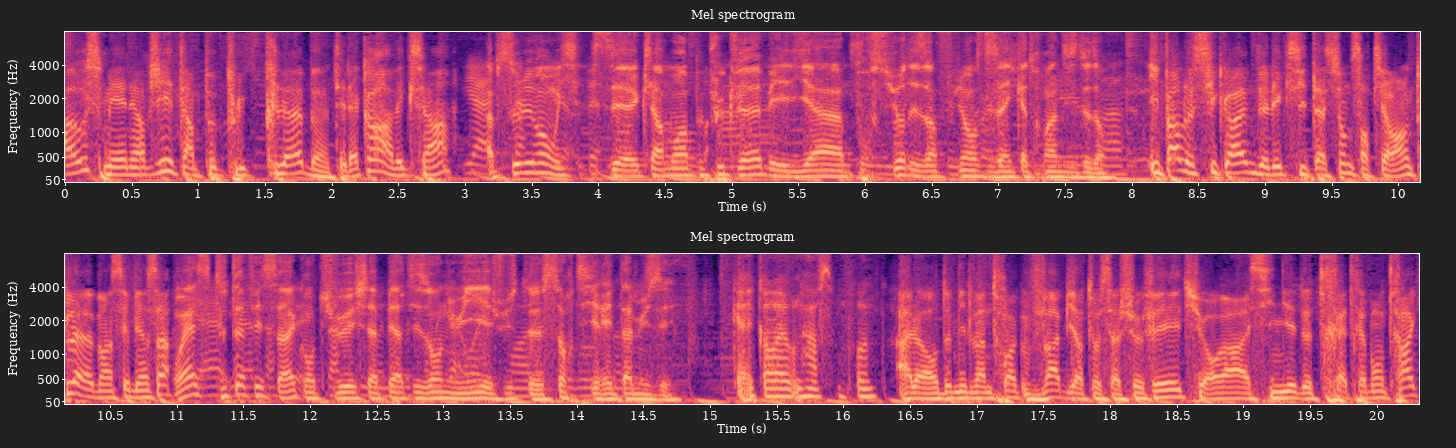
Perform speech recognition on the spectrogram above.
House, mais Energy est un peu plus club. T'es d'accord avec ça? Absolument oui. C'est clairement un peu plus club et il y a pour sûr des influences des années 90 dedans. Il parle aussi quand même de l'excitation de sortir en club, hein, c'est bien ça? Ouais, c'est tout à fait ça quand tu veux échapper à tes ennuis et juste sortir et t'amuser. Go, go out and have some fun. Alors 2023 va bientôt s'achever, tu auras signé de très très bons tracks,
